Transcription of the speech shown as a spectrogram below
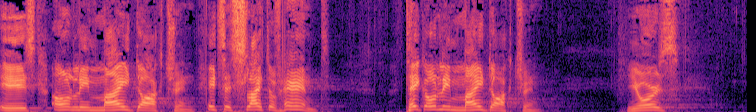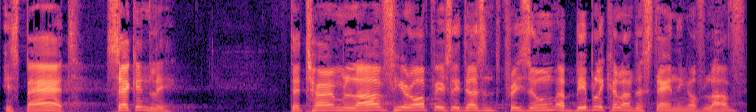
is only my doctrine. It's a sleight of hand. Take only my doctrine. Yours is bad. Secondly, the term love here obviously doesn't presume a biblical understanding of love,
